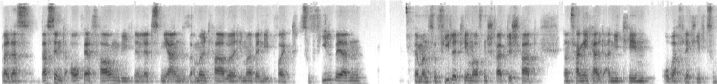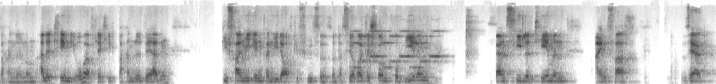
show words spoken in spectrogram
Weil das, das sind auch Erfahrungen, die ich in den letzten Jahren gesammelt habe. Immer wenn die Projekte zu viel werden, wenn man zu viele Themen auf dem Schreibtisch hat, dann fange ich halt an, die Themen oberflächlich zu behandeln. Und alle Themen, die oberflächlich behandelt werden, die fallen mir irgendwann wieder auf die Füße, sodass wir heute schon probieren, ganz viele Themen einfach sehr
